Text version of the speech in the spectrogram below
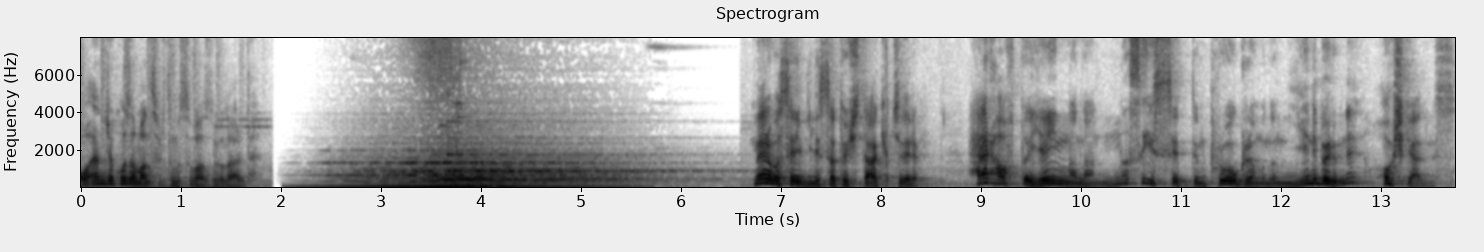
o ancak o zaman sırtımı sıvazlıyorlardı. Merhaba sevgili Satoshi takipçileri. Her hafta yayınlanan Nasıl Hissettim programının yeni bölümüne hoş geldiniz.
